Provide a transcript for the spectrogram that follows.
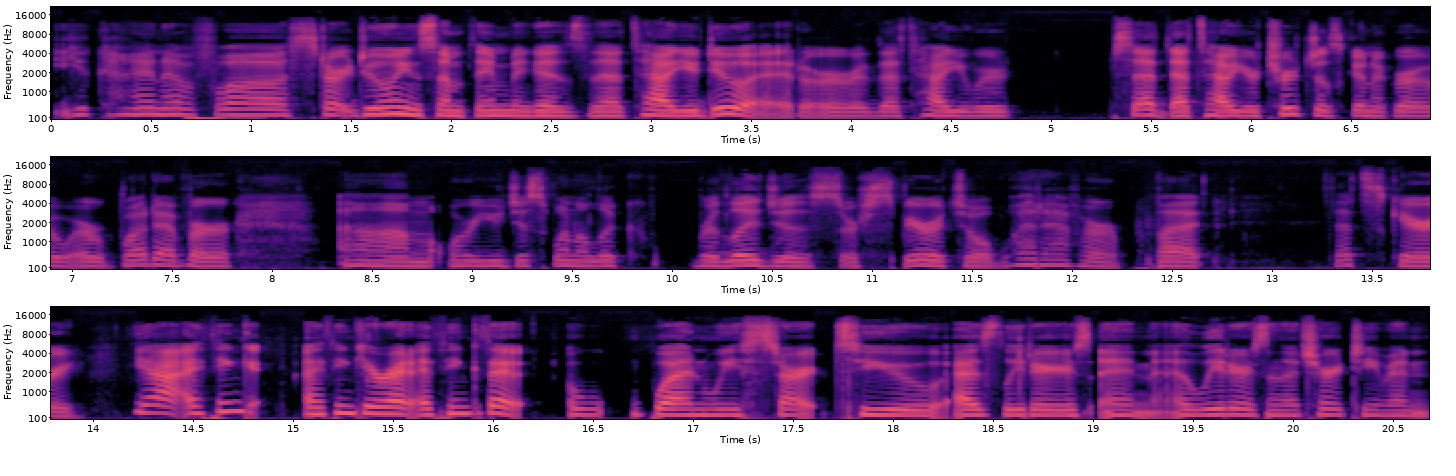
You kind of uh, start doing something because that's how you do it, or that's how you were said, that's how your church is going to grow, or whatever um, or you just want to look religious or spiritual, whatever. But that's scary. Yeah, I think I think you're right. I think that when we start to as leaders and uh, leaders in the church even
